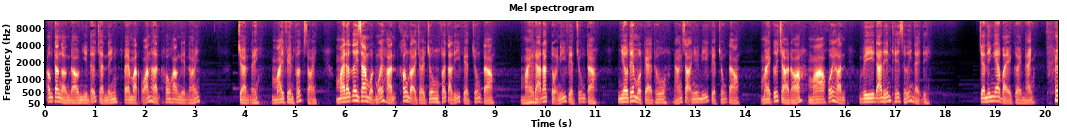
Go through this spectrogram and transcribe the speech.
Ông ta ngẩng đầu nhìn tới Trần Ninh, vẻ mặt oán hận hung hăng để nói. Trần Ninh, mày phiền phức rồi. Mày đã gây ra một mối hận không đợi trời chung với cả Lý Việt chúng tao. Mày đã đắc tội Lý Việt chúng tao. Nhiều thêm một kẻ thù đáng sợ như Lý Việt chúng tao. Mày cứ chờ đó mà hối hận vì đã đến thế giới này đi. Trần Ninh nghe vậy cười nảnh.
